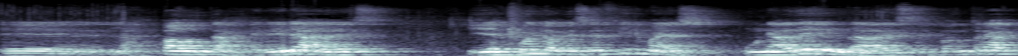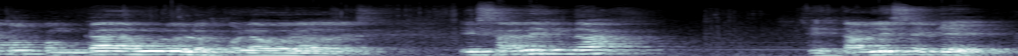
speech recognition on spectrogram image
eh, las pautas generales y después lo que se firma es una adenda a ese contrato con cada uno de los colaboradores. Esa adenda establece que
